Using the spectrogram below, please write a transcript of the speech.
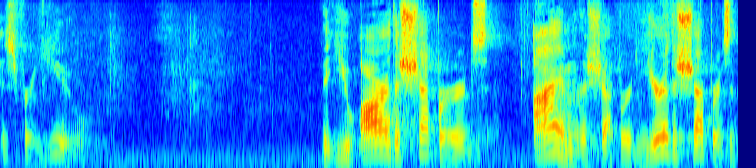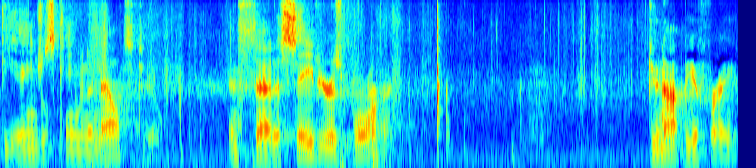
is for you? That you are the shepherds, I'm the shepherd, you're the shepherds that the angels came and announced to and said, A Savior is born. Do not be afraid.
